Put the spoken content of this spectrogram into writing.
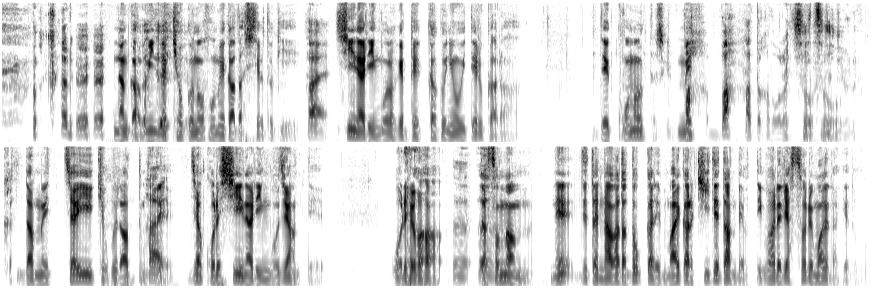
わかる。なんかみんな曲の褒め方してる時はい。椎名林檎だけ別格に置いてるからでこのめバッハとかと同じそうそう。だめっちゃいい曲だと思って、はい。じゃあこれ椎名林檎じゃんって俺は、うんうんだそんなんね絶対永田どっかで前から聞いてたんだよって言われりゃそれまでだけど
